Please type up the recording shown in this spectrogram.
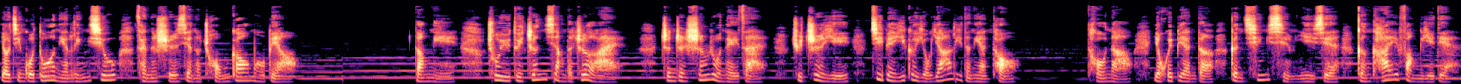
要经过多年灵修才能实现的崇高目标。当你出于对真相的热爱，真正深入内在去质疑，即便一个有压力的念头。头脑也会变得更清醒一些，更开放一点。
